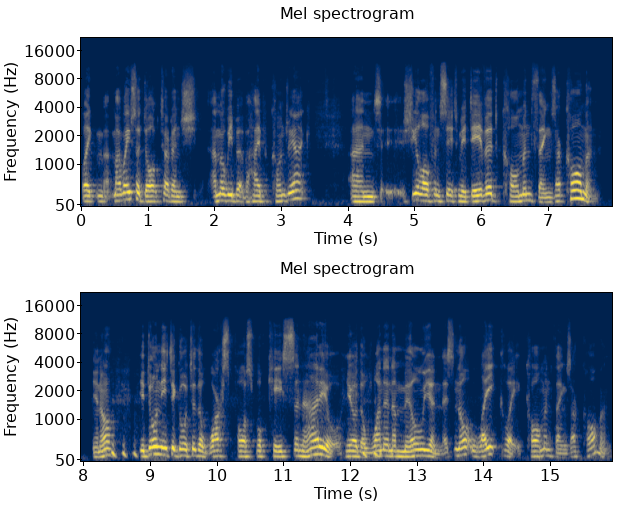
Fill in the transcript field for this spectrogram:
like my wife's a doctor and she, I'm a wee bit of a hypochondriac, and she'll often say to me, David, common things are common. You know, you don't need to go to the worst possible case scenario, you know, the one in a million. It's not likely. Common things are common.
